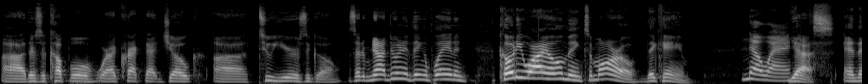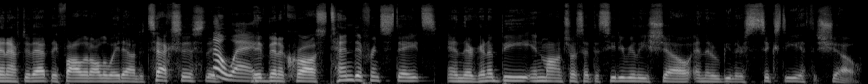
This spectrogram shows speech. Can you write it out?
Uh, there's a couple where I cracked that joke uh, two years ago. I said, if you're not doing anything, I'm playing in Cody, Wyoming tomorrow. They came. No way. Yes, and then after that, they followed all the way down to Texas. They've, No way. They've been across ten different states, and they're going to be in Montrose at the CD release show, and it'll be their 60th show.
